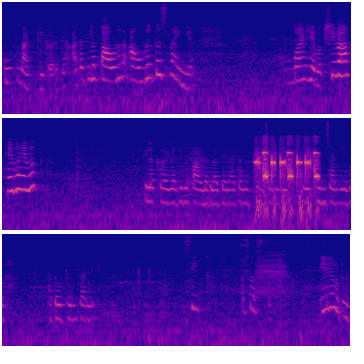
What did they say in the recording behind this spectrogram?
खूप नाटकी करते. आता तिला पावडर आवडतच नाही आहे मग हे बघ शिवा हे बघ हे बघ. तिला कळलं तिने पावडर लावते आता उठून चालली. बघ आता उठून चालली. ठीक असं असतं. गेली उठून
